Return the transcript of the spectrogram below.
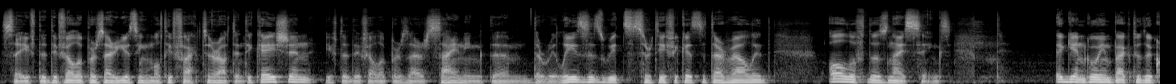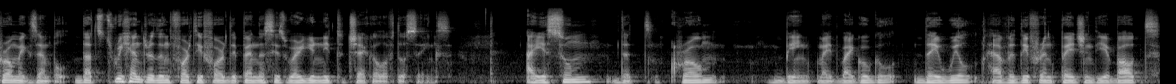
Say if the developers are using multi-factor authentication, if the developers are signing the, the releases with certificates that are valid, all of those nice things. Again, going back to the Chrome example, that's 344 dependencies where you need to check all of those things. I assume that Chrome being made by Google, they will have a different page in the about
